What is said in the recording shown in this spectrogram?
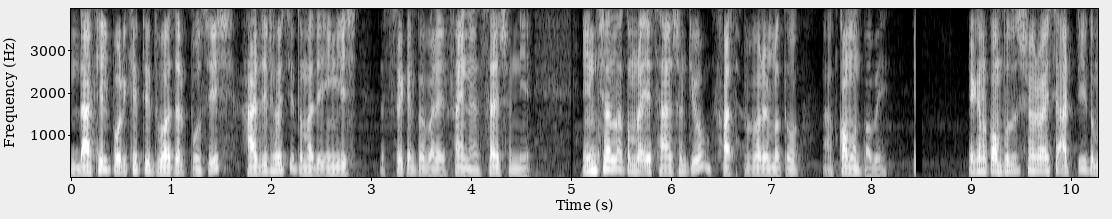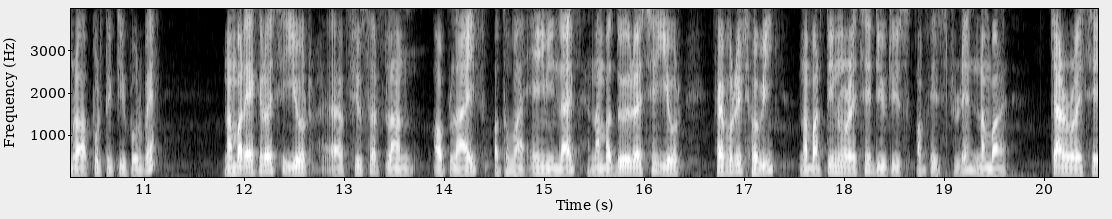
দাখিল পরীক্ষার্থী দু হাজার পঁচিশ, হাজির হয়েছি তোমাদের ইংলিশ সেকেন্ড পেপারের ফাইনাল সাজেশন নিয়ে। ইনশাল্লাহ তোমরা এই সাজেশনটিও ফার্স্ট পেপারের মতো কমন পাবে। এখানে কম্পোজিশন রয়েছে আটটি, তোমরা প্রত্যেকটি পড়বে। নাম্বার একে রয়েছে your future plan of life অথবা এইম ইন লাইফ নাম্বার দুই রয়েছে ইওর ফেভারিট হবি নাম্বার তিন রয়েছে duties of a student number চার রয়েছে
